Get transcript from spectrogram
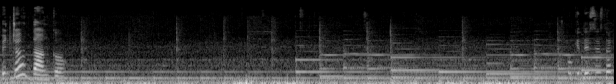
bitte, danke. Okay, this is the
